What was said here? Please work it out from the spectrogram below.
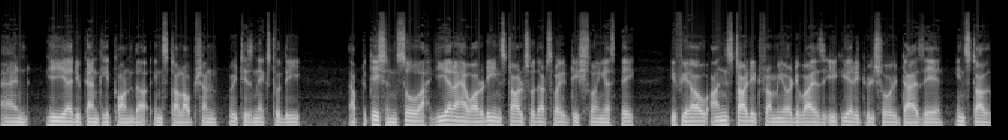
And here you can click on the install option which is next to the application. So uh, here i have already installed so that's why it is showing as play. If you have uninstalled it from your device here it will show it as a install.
